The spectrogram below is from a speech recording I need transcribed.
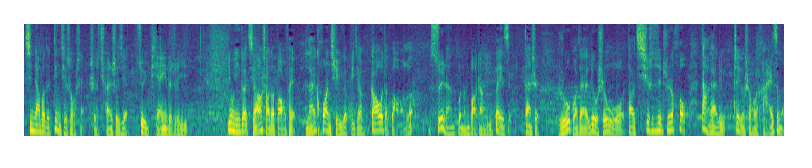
新加坡的定期寿险是全世界最便宜的之一，用一个较少的保费来换取一个比较高的保额。虽然不能保障一辈子，但是如果在六十五到七十岁之后，大概率这个时候孩子们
